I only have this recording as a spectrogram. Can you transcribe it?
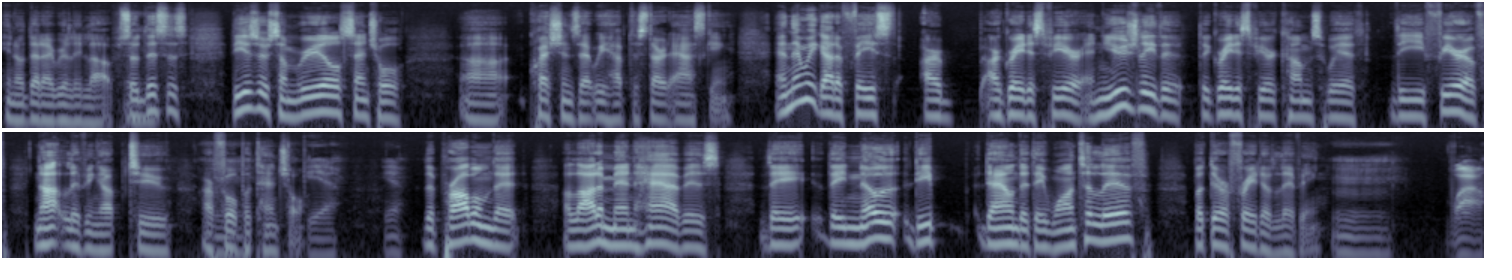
You know that I really love. So mm-hmm. this is these are some real central uh, questions that we have to start asking, and then we got to face our our greatest fear. And usually the the greatest fear comes with the fear of not living up to our mm-hmm. full potential. Yeah. Yeah. The problem that a lot of men have is they they know deep down that they want to live, but they're afraid of living. Mm. Wow.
